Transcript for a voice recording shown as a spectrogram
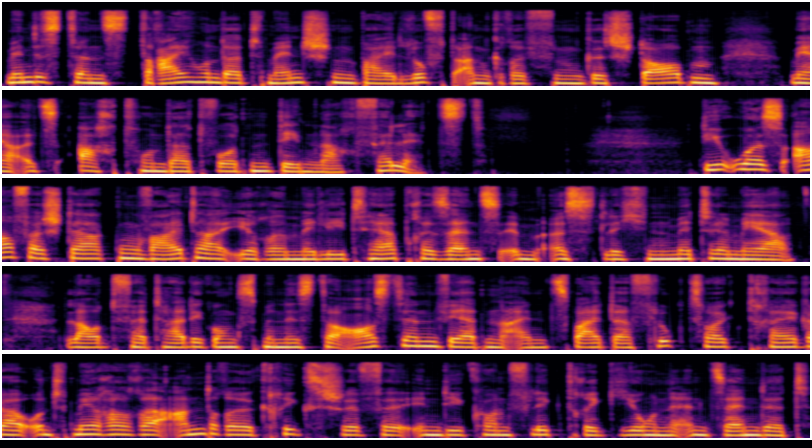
mindestens 300 Menschen bei Luftangriffen gestorben, mehr als 800 wurden demnach verletzt. Die USA verstärken weiter ihre Militärpräsenz im östlichen Mittelmeer. Laut Verteidigungsminister Austin werden ein zweiter Flugzeugträger und mehrere andere Kriegsschiffe in die Konfliktregion entsendet.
